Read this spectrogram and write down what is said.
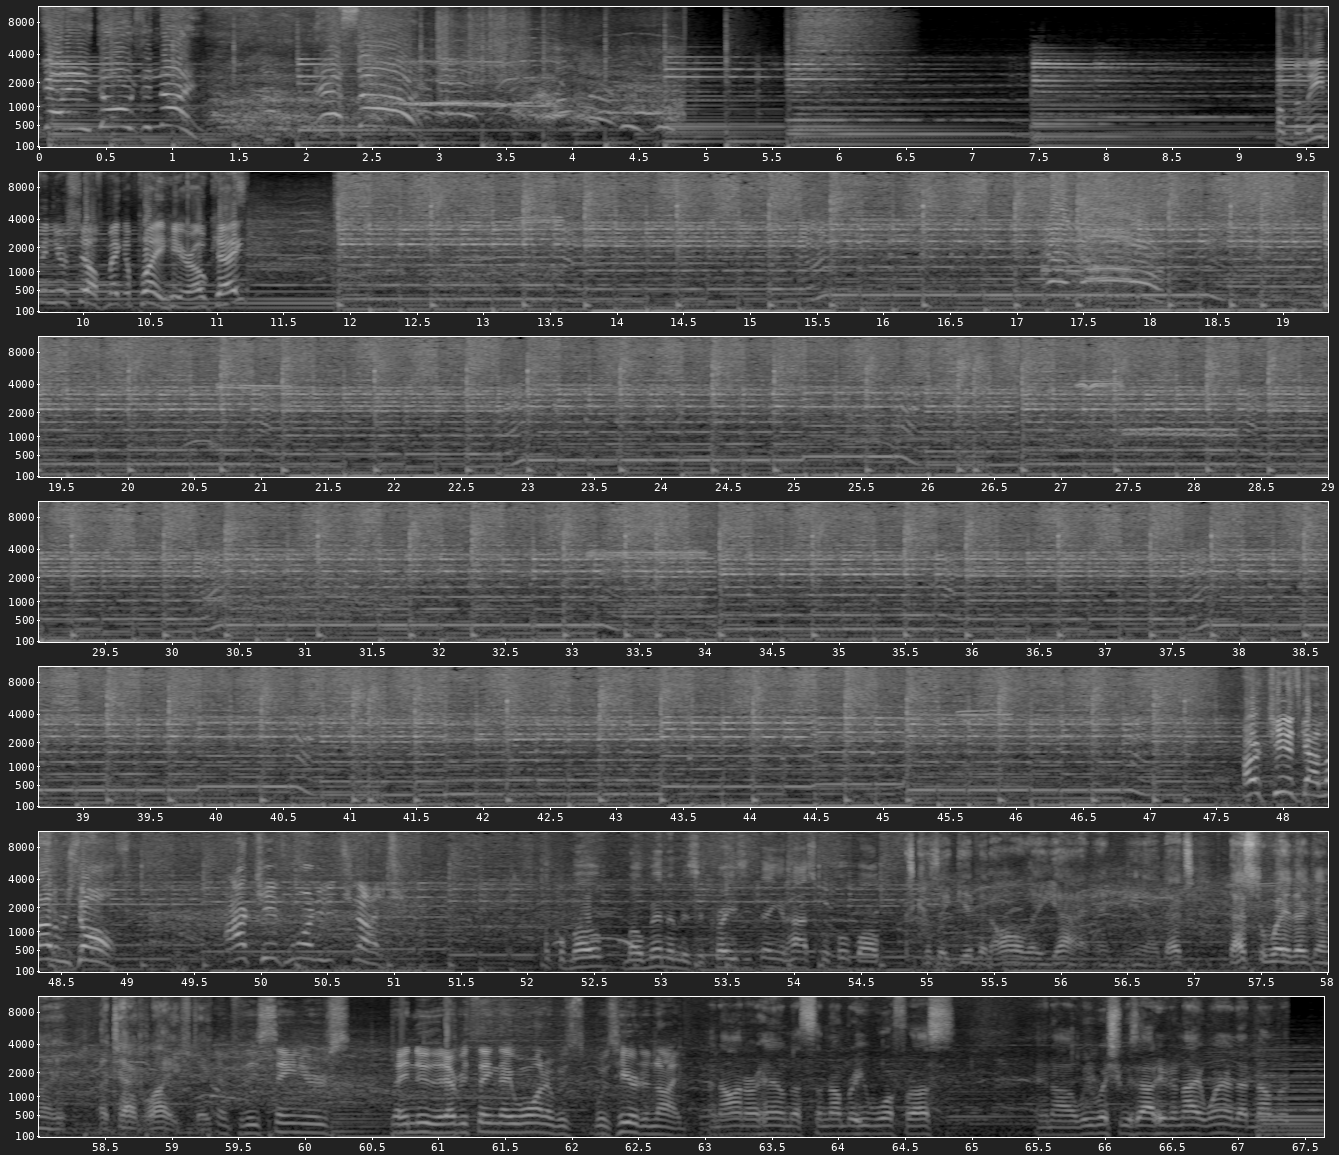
Bleed Dogs tonight! Yes, sir! Believe in yourself. Make a play here, okay? Our kids got a lot of resolve. Our kids wanted it tonight. Uncle Mo, momentum is a crazy thing in high school football. It's because they give it all they got, and you know that's that's the way they're going to attack life. They're, and for these seniors, they knew that everything they wanted was was here tonight. And honor him. That's the number he wore for us, and uh, we wish he was out here tonight wearing that number.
